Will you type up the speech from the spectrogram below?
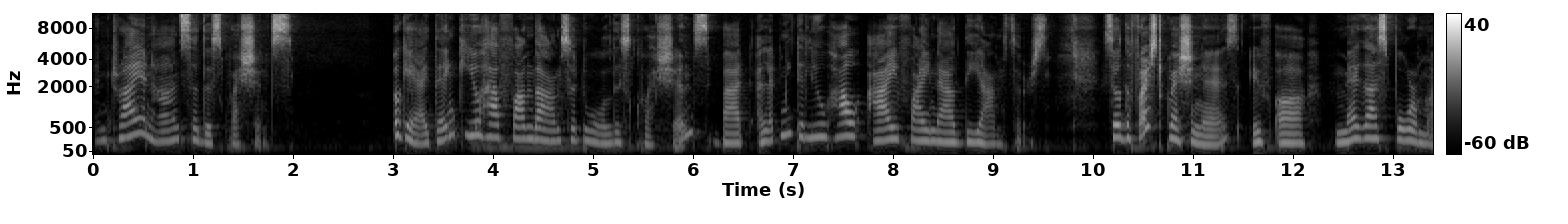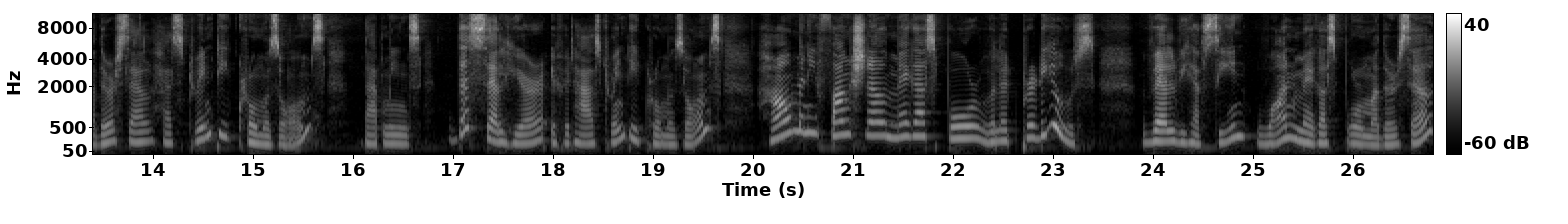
and try and answer these questions. Okay, I think you have found the answer to all these questions, but let me tell you how I find out the answers. So the first question is, if a megaspore mother cell has 20 chromosomes, that means this cell here, if it has 20 chromosomes, how many functional megaspore will it produce? Well, we have seen one megaspore mother cell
